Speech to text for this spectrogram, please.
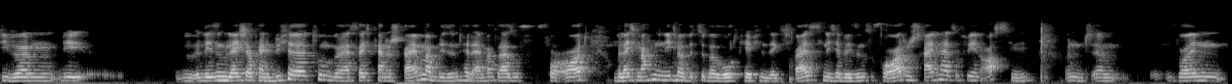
Die würden, die lesen vielleicht auch keine Bücher dazu, würden erst vielleicht keine schreiben, aber die sind halt einfach da so vor Ort. Und vielleicht machen die nicht mal Witze über Rotkäppchensekt, ich weiß es nicht, aber die sind so vor Ort und streiten halt so für den Osten und ähm, wollen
